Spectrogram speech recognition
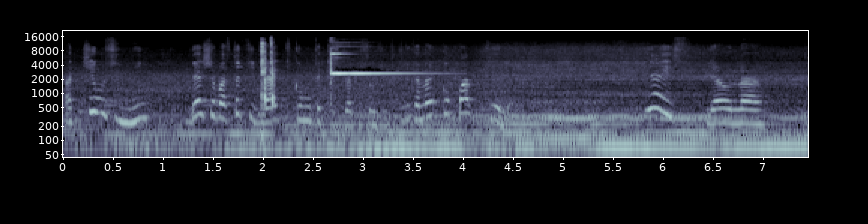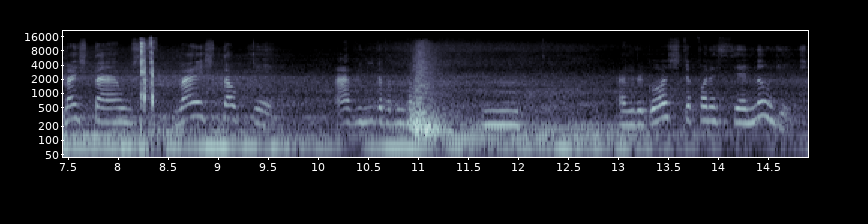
ativa o sininho, deixa bastante like, comenta aqui se você inscrito no canal e compartilha. E é isso. Já lá, lá está, lá está o quê? A avenida para tentar. Hum, a vida gosta de aparecer, não, gente?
